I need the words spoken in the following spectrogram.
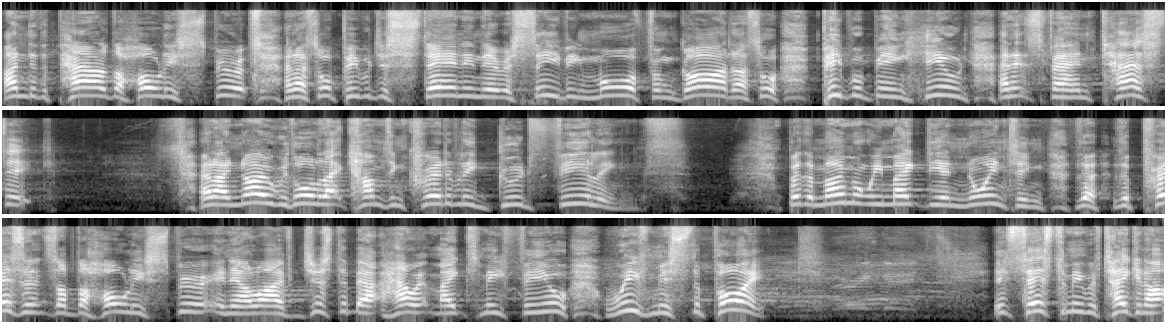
under the power of the Holy Spirit, and I saw people just standing there receiving more from God. I saw people being healed, and it's fantastic. And I know with all of that comes incredibly good feelings. But the moment we make the anointing, the, the presence of the Holy Spirit in our life, just about how it makes me feel, we've missed the point. It says to me, we've taken our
